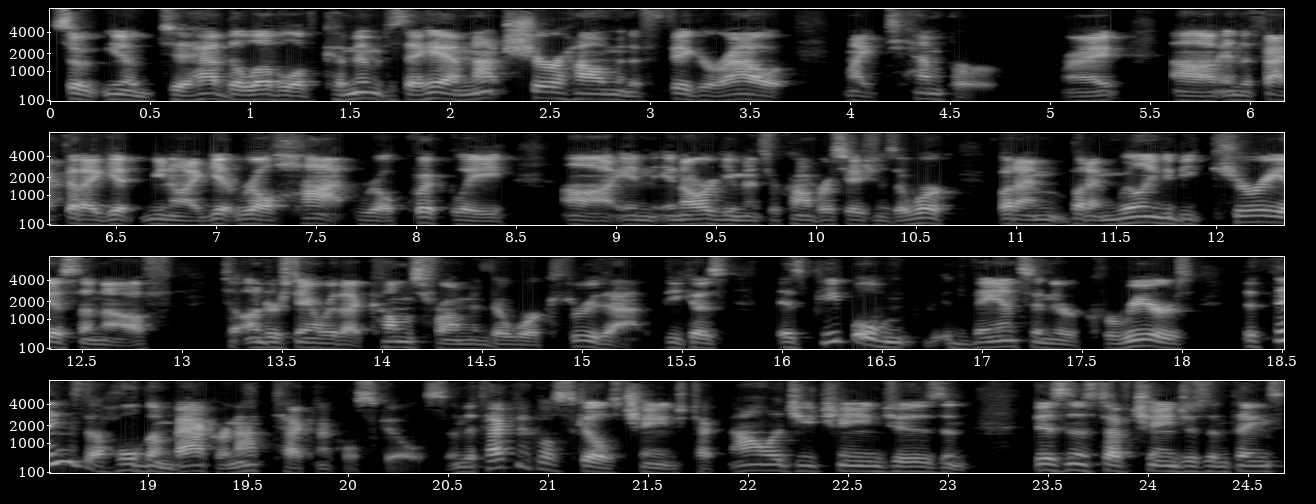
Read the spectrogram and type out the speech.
so, you know, to have the level of commitment to say, hey, I'm not sure how I'm going to figure out my temper, right? Uh, and the fact that I get, you know, I get real hot real quickly uh, in in arguments or conversations at work, but I'm but I'm willing to be curious enough to understand where that comes from and to work through that because as people advance in their careers, the things that hold them back are not technical skills. And the technical skills change, technology changes and business stuff changes and things.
